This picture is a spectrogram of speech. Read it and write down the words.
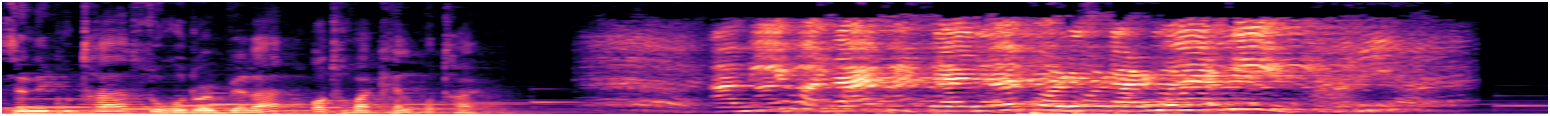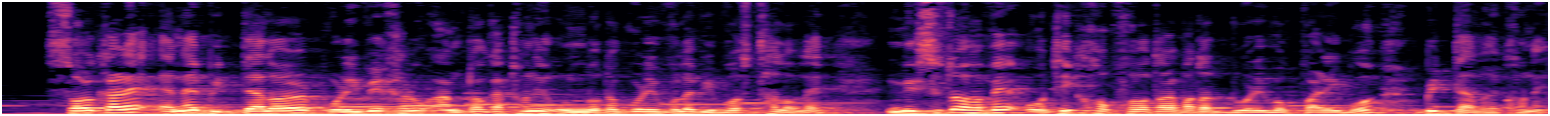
শ্ৰেণীকোঠা চৌহদৰ বেৰা অথবা খেলপথাৰ। চৰকাৰে এনে বিদ্যালয়ৰ পৰিৱেশ আৰু আন্তঃগাঁথনি উন্নত কৰিবলৈ ব্যৱস্থা ল'লে নিশ্চিতভাৱে অধিক সফলতাৰ বাটত দৌৰিব পাৰিব বিদ্যালয়খনে।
